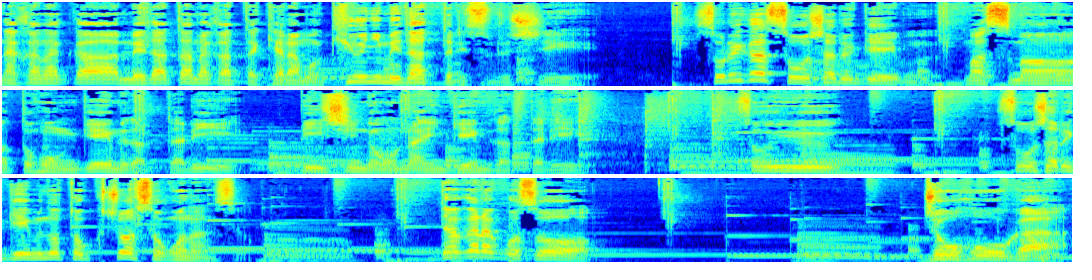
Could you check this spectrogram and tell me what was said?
なかなか目立たなかったキャラも急に目立ったりするしそれがソーシャルゲーム、まあ、スマートフォンゲームだったり PC のオンラインゲームだったりそういうソーシャルゲームの特徴はそこなんですよ。だからこそ情報が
